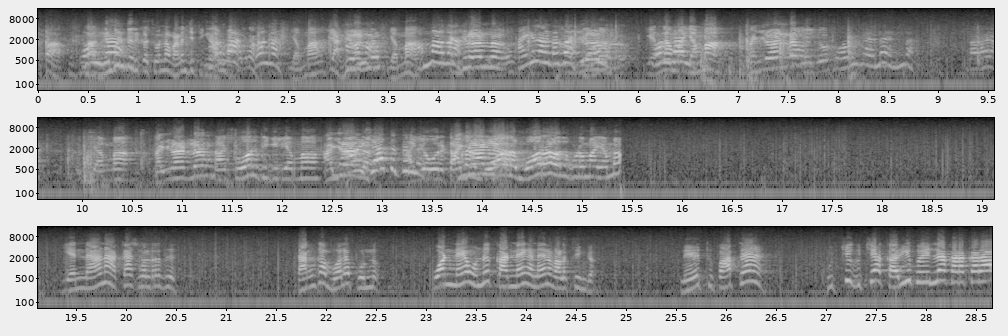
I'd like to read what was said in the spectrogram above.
அப்பா நான் நிமிர்ந்து இருக்க சொன்ன வளைஞ்சிட்டீங்களா? வாங்க, வாங்க. அம்மா. அம்மா. என்னம்மா அம்மா. ஐயோ. என்ன, என்ன? அம்மா. நான் சோறு. ஐயோ ஒரு மோராவது கூடமா அம்மா? என்னன்னு அக்கா சொல்றது. தங்கம் போல பொண்ணு. ஒன்னே ஒண்ணு கண்ணே கண்ணேன்னு வளர்த்தீங்க. நேத்து பார்த்தேன் குச்சி குச்சியா கறி போயில கிடக்கறா.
